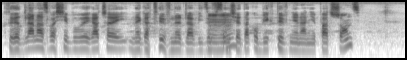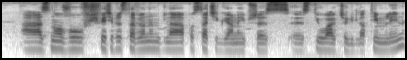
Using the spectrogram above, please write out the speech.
które dla nas właśnie były raczej negatywne dla widzów, Mhm. w sensie tak obiektywnie na nie patrząc. A znowu w świecie przedstawionym dla postaci granej przez e, Stewart, czyli dla Timlin,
